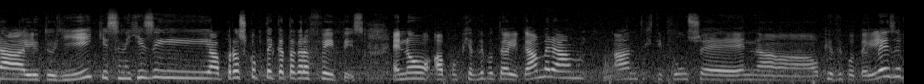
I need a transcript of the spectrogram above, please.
να λειτουργεί και συνεχίζει απρόσκοπτα η καταγραφή της. Ενώ από οποιαδήποτε άλλη κάμερα, αν, αν τη χτυπούσε ένα οποιοδήποτε λέιζερ,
